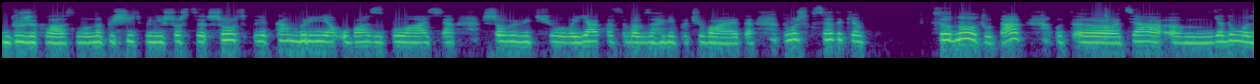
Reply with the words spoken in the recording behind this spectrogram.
Дуже класно. Напишіть мені, що ж це, що ж, яка мрія у вас збулася, що ви відчули, як ви себе взагалі почуваєте. Тому що все-таки все одно тут, так, от е, ця, ем, я думаю,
